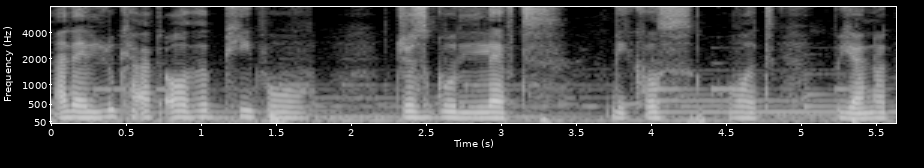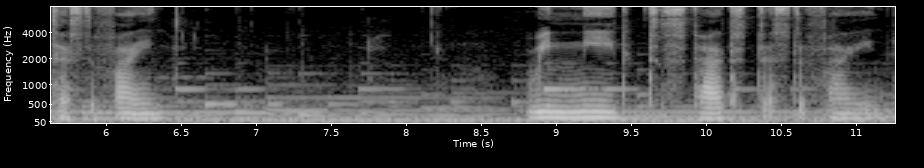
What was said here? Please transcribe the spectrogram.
and then look at other people just go left because what we are not testifying. We need to start testifying.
